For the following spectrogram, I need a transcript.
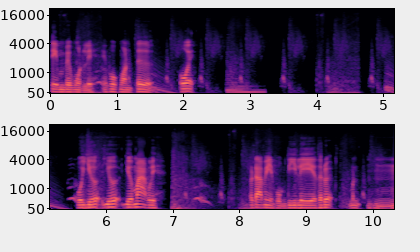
เต็มไปหมดเลยไอ้พวกมอนเตอร์ โอ้ย โอ้เยอะเยอะเยอะมากเลยแล้วดาเมจผมดีเลย์ซะด้วย มันหือ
